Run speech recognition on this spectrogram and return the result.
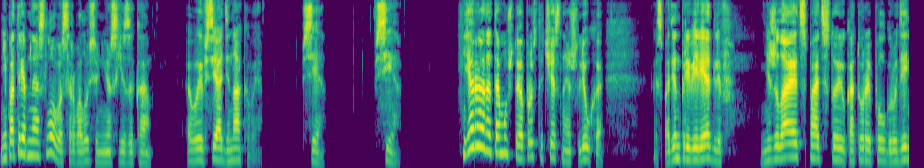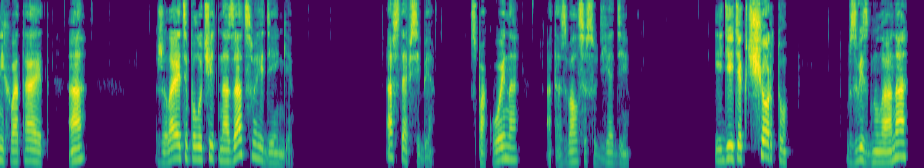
Непотребное слово сорвалось у нее с языка. «Вы все одинаковые. Все. Все. Я рада тому, что я просто честная шлюха. Господин привередлив, не желает спать с той, у которой полгруди не хватает, а? Желаете получить назад свои деньги? Оставь себе. Спокойно отозвался судья Ди. «Идите к черту!» — взвизгнула она,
